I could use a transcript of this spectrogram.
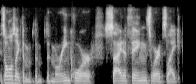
it's almost like the, the, the Marine Corps side of things, where it's like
